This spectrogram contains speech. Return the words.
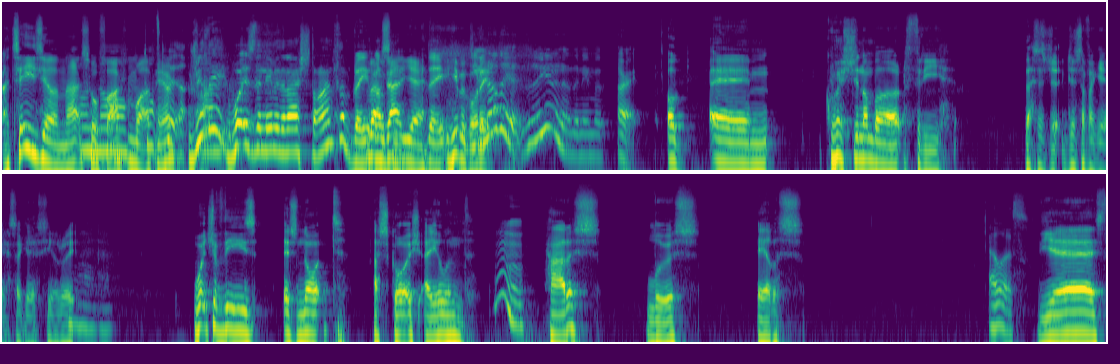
I'd say easier than that Oh, so far from what I've don't heard. put that Really? What is the name of the national anthem? Right. Well, listen, that- yeah. Right, here we go. Do you right. know the? Do you know the name of? All right. Oh, um, question number three. This is ju- just have a guess, I guess here, right? Which of these is not a Scottish island? Harris, Lewis, Ellis. Ellis. Yes.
